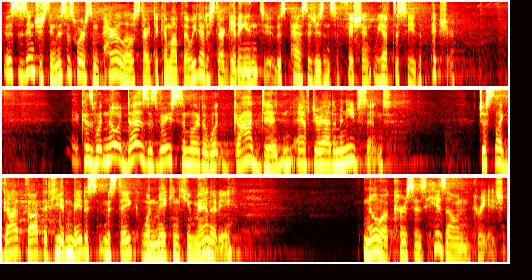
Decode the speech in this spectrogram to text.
This is interesting. This is where some parallels start to come up that we got to start getting into. This passage isn't sufficient. We have to see the picture. Because what Noah does is very similar to what God did after Adam and Eve sinned. Just like God thought that he had made a mistake when making humanity, Noah curses his own creation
